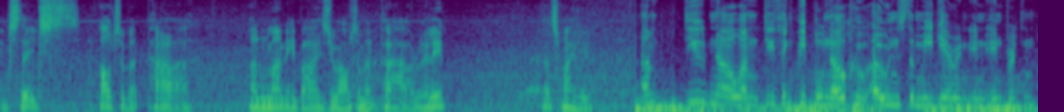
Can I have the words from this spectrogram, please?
It's, it's ultimate power, and money buys you ultimate power, really. That's my view. Um, do you know, um, do you think people know who owns the media in, in, in Britain?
